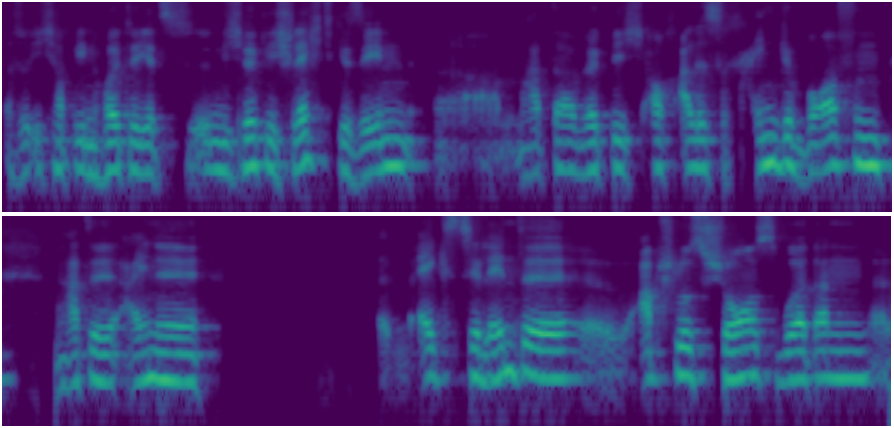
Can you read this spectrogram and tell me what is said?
also ich habe ihn heute jetzt nicht wirklich schlecht gesehen, ähm, hat da wirklich auch alles reingeworfen, hatte eine exzellente äh, Abschlusschance, wo er dann äh,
